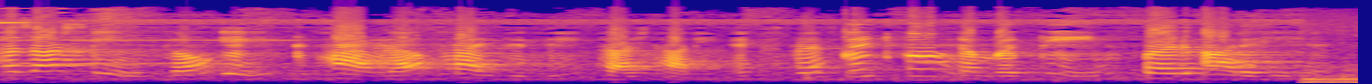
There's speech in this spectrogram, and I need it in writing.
हज़ार तीन सौ एक, हावड़ा नई दिल्ली राजधानी एक्सप्रेस। प्लेटफॉर्म नंबर तीन पर आ रही है।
